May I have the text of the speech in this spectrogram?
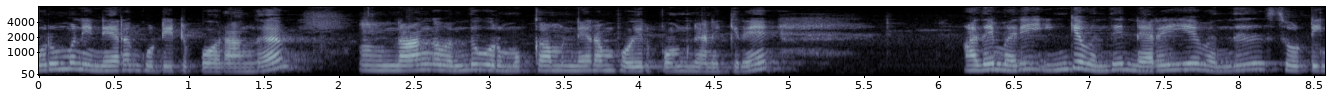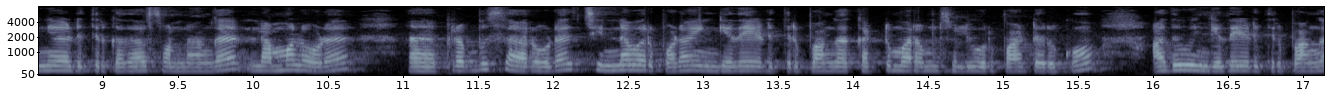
ஒரு மணி நேரம் கூட்டிகிட்டு போகிறாங்க. நாங்கள் வந்து ஒரு முக்கால் மணி நேரம் போயிருப்போம்னு நினைக்கிறேன். அதே மாதிரி இங்கே வந்து நிறைய வந்து ஷூட்டிங்காக எடுத்திருக்கதா சொன்னாங்க. நம்மளோட பிரபு சாரோட சின்னவர் படம் இங்கே தான் எடுத்திருப்பாங்க. கட்டுமரம்னு சொல்லி ஒரு பாட்டு இருக்கும். அதுவும் இங்கே தான் எடுத்திருப்பாங்க.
